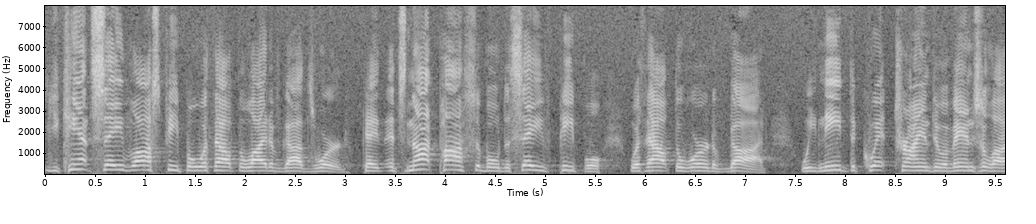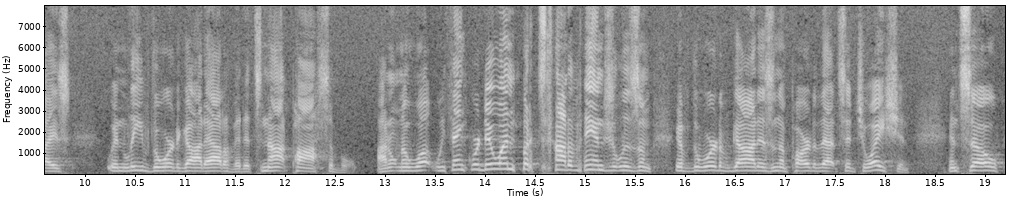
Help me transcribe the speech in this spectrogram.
you can't save lost people without the light of God's word. Okay, it's not possible to save people without the word of God. We need to quit trying to evangelize and leave the Word of God out of it. It's not possible. I don't know what we think we're doing, but it's not evangelism if the Word of God isn't a part of that situation. And so,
